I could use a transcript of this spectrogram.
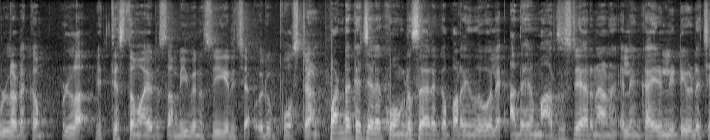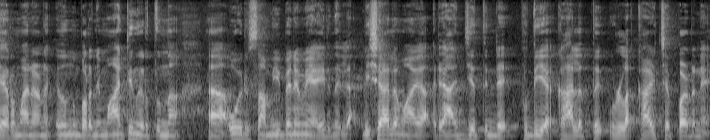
ഉള്ളടക്കം ഉള്ള വ്യത്യസ്തമായ ഒരു സമീപനം സ്വീകരിച്ച ഒരു പോസ്റ്റാണ്. പണ്ടൊക്കെ ചില കോൺഗ്രസ്സുകാരൊക്കെ പറയുന്നത് പോലെ അദ്ദേഹം മാർക്സിസ്റ്റുകാരനാണ് അല്ലെങ്കിൽ കൈരളി ടിവിയുടെ ചെയർമാനാണ് എന്നൊന്നും പറഞ്ഞ് മാറ്റി നിർത്തുന്ന ഒരു സമീപനമേ ആയിരുന്നില്ല. വിശാലമായ രാജ്യത്തിന്റെ പുതിയ കാലത്ത് ഉള്ള കാഴ്ചപ്പാടിനെ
